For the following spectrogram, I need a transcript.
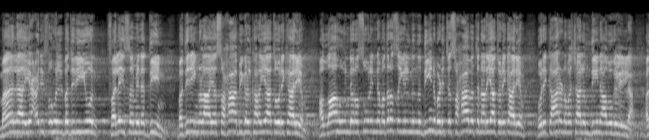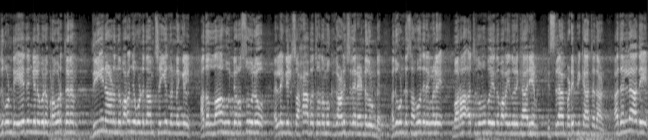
ما لا يعرفه البدريون فليس من الدين ബദിരീങ്ങളായ സഹാബികൾക്ക് അറിയാത്ത ഒരു കാര്യം അള്ളാഹുവിന്റെ റസൂലിന്റെ മദ്രസയിൽ നിന്ന് ദീൻ പഠിച്ച സഹാബത്തിന് അറിയാത്ത ഒരു കാര്യം ഒരു കാരണവശാലും ദീനാവുകയില്ല. അതുകൊണ്ട് ഏതെങ്കിലും ഒരു പ്രവർത്തനം ദീനാണെന്ന് പറഞ്ഞുകൊണ്ട് നാം ചെയ്യുന്നുണ്ടെങ്കിൽ അത് അള്ളാഹുവിന്റെ റസൂലോ അല്ലെങ്കിൽ സഹാബത്തോ നമുക്ക് കാണിച്ചു തരേണ്ടതുണ്ട്. അതുകൊണ്ട് സഹോദരങ്ങളെ ബറാഅത്ത് നോമ്പ് എന്ന് പറയുന്ന ഒരു കാര്യം ഇസ്ലാം പഠിപ്പിക്കാത്തതാണ്. അതല്ലാതെ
